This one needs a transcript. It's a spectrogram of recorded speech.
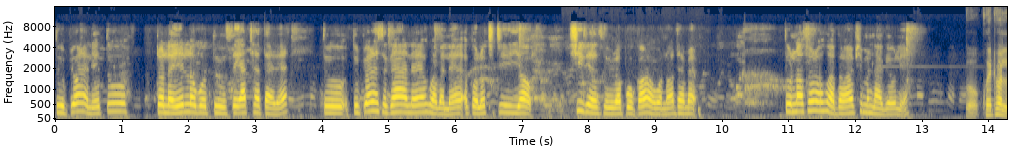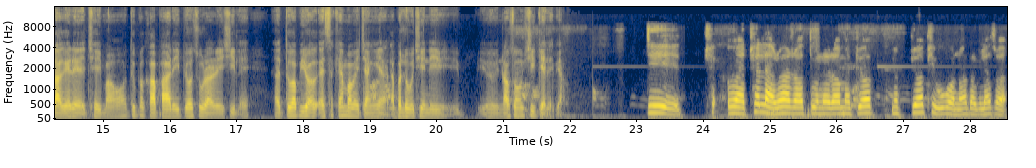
သူပြောတယ်လေသူတော်လည်းရေးလို့ဖို့သူစေရထက်တယ် သူသူပြောတဲ့စကားကလည်းဟိုပါလေအကုန်လုံးတတိရောက်ရှိတယ်ဆိုတော့ပိုကောင်းတော့ဗောနော်ဒါပေမဲ့သူနောက်ဆုံးတော့ဟိုဘာမှဖြစ်မလာခဲ့ဘူးလေဟိုခွဲထွက်လာခဲ့တဲ့အချိန်မှာရောသူ့ဘက်ကဘာတွေပြောဆိုတာတွေရှိလဲအဲသူကပြီးတော့အဲစကန်မှာပဲကြံခဲ့ရတာလားဘယ်လိုအခြေအနေနောက်ဆုံးရှိခဲ့လဲဗျဒီဟိုထွက်လာတော့တော့သူနဲ့တော့မပြောမပြောဖြစ်ဘူးဗောနော်ဘာဖြစ်လဲဆိုတော့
